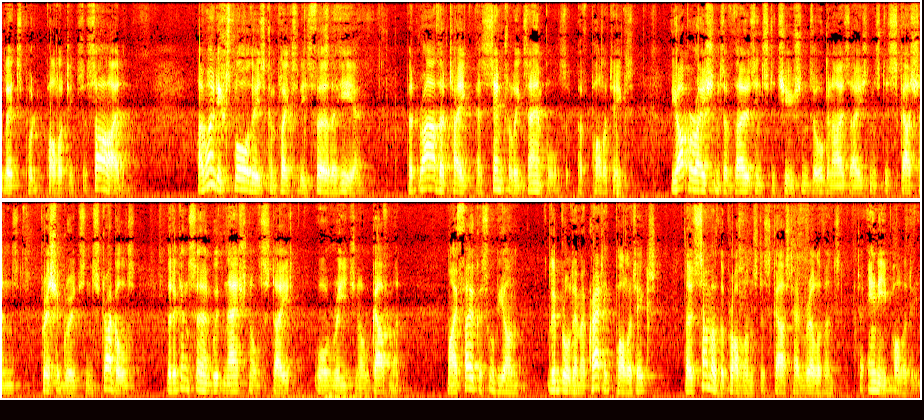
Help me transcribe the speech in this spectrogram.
let's put politics aside. I won't explore these complexities further here, but rather take as central examples of politics the operations of those institutions, organisations, discussions, pressure groups, and struggles that are concerned with national, state, or regional government. My focus will be on liberal democratic politics, though some of the problems discussed have relevance to any polity.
